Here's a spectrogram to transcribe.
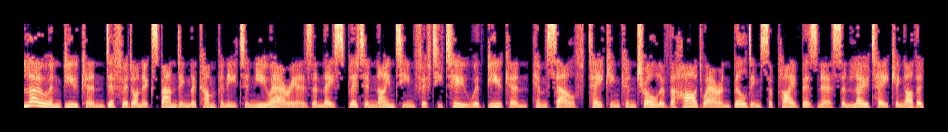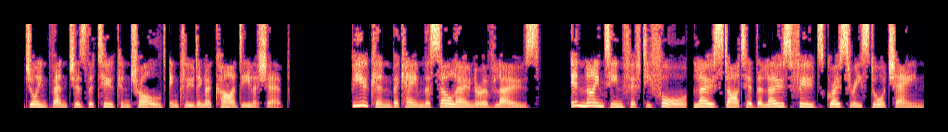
Lowe and Buchan differed on expanding the company to new areas and they split in 1952 with Buchan himself taking control of the hardware and building supply business and Lowe taking other joint ventures the two controlled including a car dealership. Buchan became the sole owner of Lowe's. In 1954, Lowe started the Lowe's Foods grocery store chain.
